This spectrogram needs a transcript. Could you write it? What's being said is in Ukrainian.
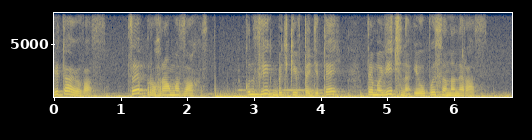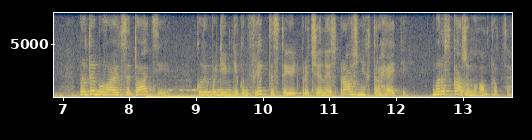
Вітаю вас! Це програма Захист. Конфлікт батьків та дітей тема вічна і описана не раз. Проте бувають ситуації, коли подібні конфлікти стають причиною справжніх трагедій. Ми розкажемо вам про це.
